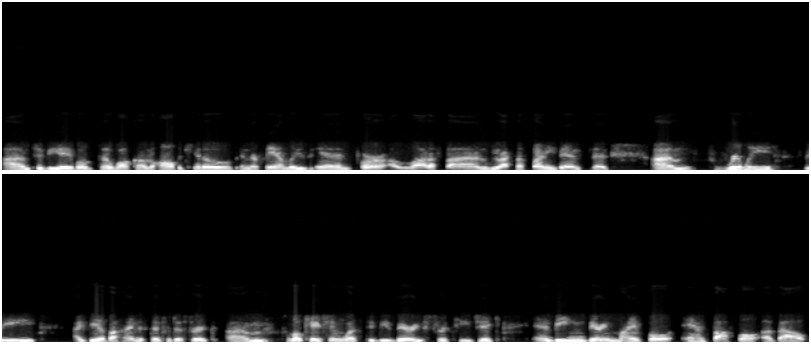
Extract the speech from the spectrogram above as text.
Um, to be able to welcome all the kiddos and their families in for a lot of fun. We have some fun events and um, really the idea behind the Central District um, location was to be very strategic and being very mindful and thoughtful about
